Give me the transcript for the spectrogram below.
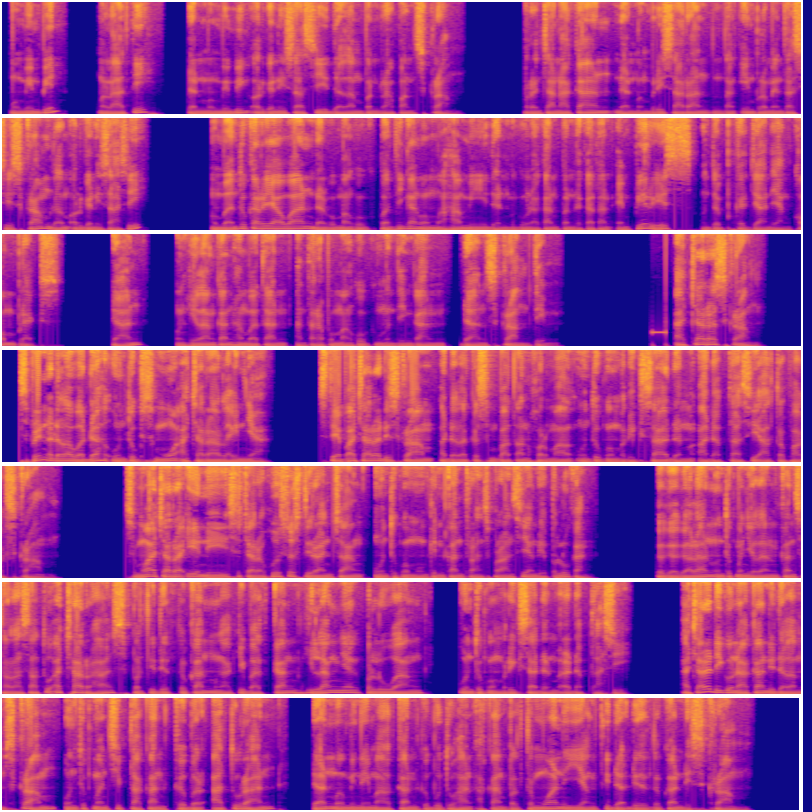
memimpin, melatih, dan membimbing organisasi dalam penerapan Scrum, merencanakan dan memberi saran tentang implementasi Scrum dalam organisasi, membantu karyawan dan pemangku kepentingan memahami dan menggunakan pendekatan empiris untuk pekerjaan yang kompleks, dan menghilangkan hambatan antara pemangku kepentingan dan Scrum Team. Acara Scrum Sprint adalah wadah untuk semua acara lainnya. Setiap acara di Scrum adalah kesempatan formal untuk memeriksa dan mengadaptasi artefak Scrum. Semua acara ini secara khusus dirancang untuk memungkinkan transparansi yang diperlukan Kegagalan untuk menjalankan salah satu acara seperti ditentukan mengakibatkan hilangnya peluang untuk memeriksa dan beradaptasi. Acara digunakan di dalam Scrum untuk menciptakan keberaturan dan meminimalkan kebutuhan akan pertemuan yang tidak ditentukan di Scrum.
